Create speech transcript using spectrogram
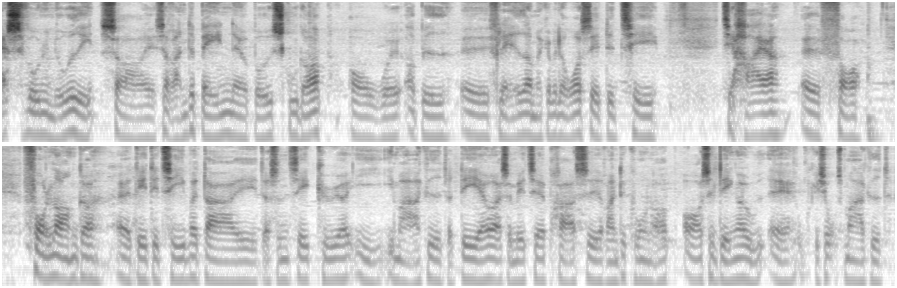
er svundet noget ind, så, øh, så rentebanen er jo både skudt op og, øh, og blevet øh, fladere. man kan vel oversætte det til, til higher øh, for, for longer. Øh, det er det tema, der, der sådan set kører i, i markedet, og det er jo altså med til at presse rentekurven op, og også længere ud af obligationsmarkedet.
